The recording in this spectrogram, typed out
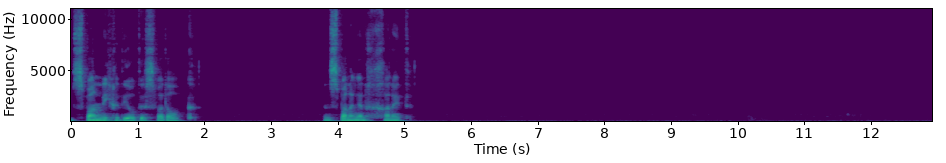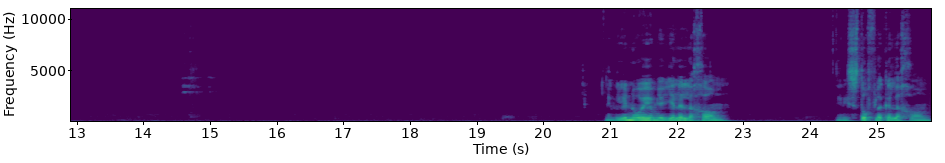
Ontspan die gedeeltes wat dalk in spanning ingegaan het. Ek wil jou nooi om jou hele liggaam hierdie stoffelike liggaam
